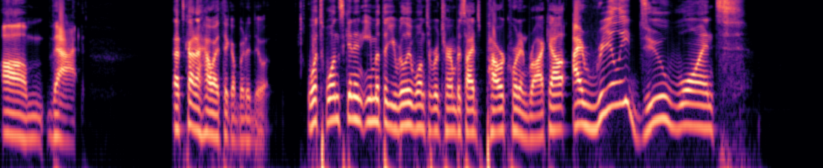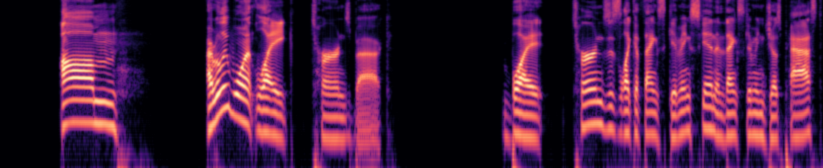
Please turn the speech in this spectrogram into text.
um that. That's kind of how I think I'm gonna do it. What's one skin and emote that you really want to return besides Power Chord and Rock Out? I really do want um, I really want like turns back, but turns is like a Thanksgiving skin, and Thanksgiving just passed,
